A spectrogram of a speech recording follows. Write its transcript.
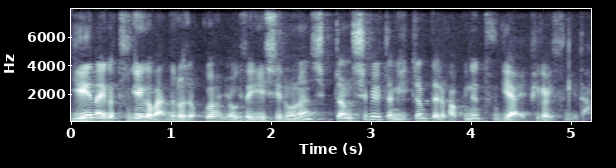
ENI가 두 개가 만들어졌고요. 여기서 예시로는 10점, 11.2점대를 갖고 있는 두 개의 IP가 있습니다.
